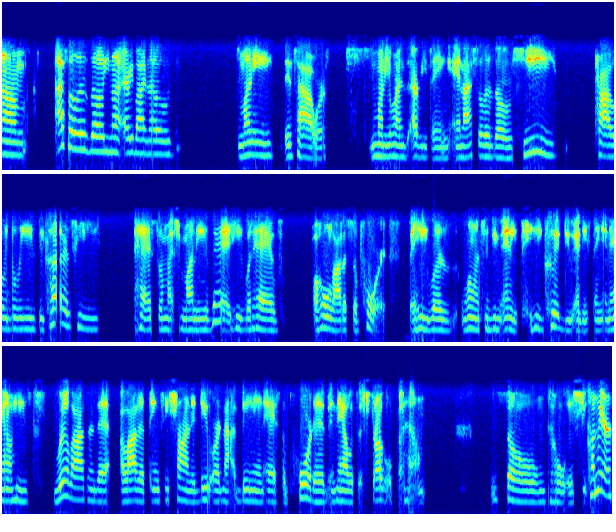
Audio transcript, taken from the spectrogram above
Um, I feel as though you know everybody knows money is power. Money runs everything, and I feel as though he probably believes because he has so much money that he would have a whole lot of support that he was willing to do anything. He could do anything. And now he's realizing that a lot of the things he's trying to do are not being as supportive, and now it's a struggle for him. So the whole issue. Come here.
